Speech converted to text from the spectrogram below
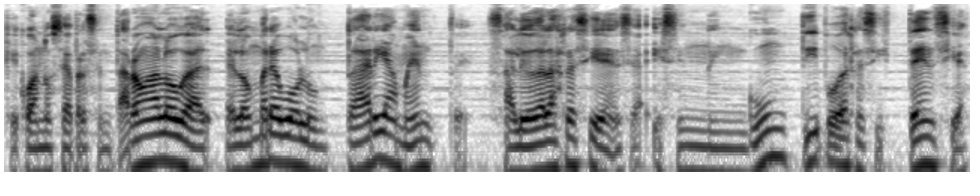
que cuando se presentaron al hogar, el hombre voluntariamente salió de la residencia y sin ningún tipo de resistencia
